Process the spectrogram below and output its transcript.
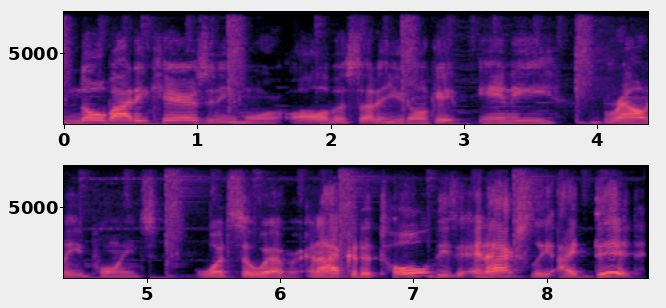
nobody cares anymore all of a sudden. You don't get any brownie points whatsoever. And I could have told these, and actually I did.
